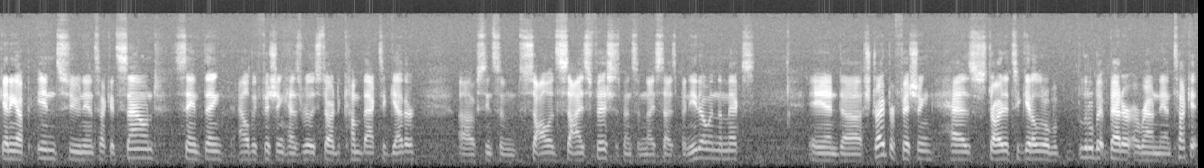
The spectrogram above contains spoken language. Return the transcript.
Getting up into Nantucket Sound, same thing. Albie fishing has really started to come back together. Uh, we've seen some solid size fish. There's been some nice size bonito in the mix. And uh, striper fishing has started to get a little, little bit better around Nantucket.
